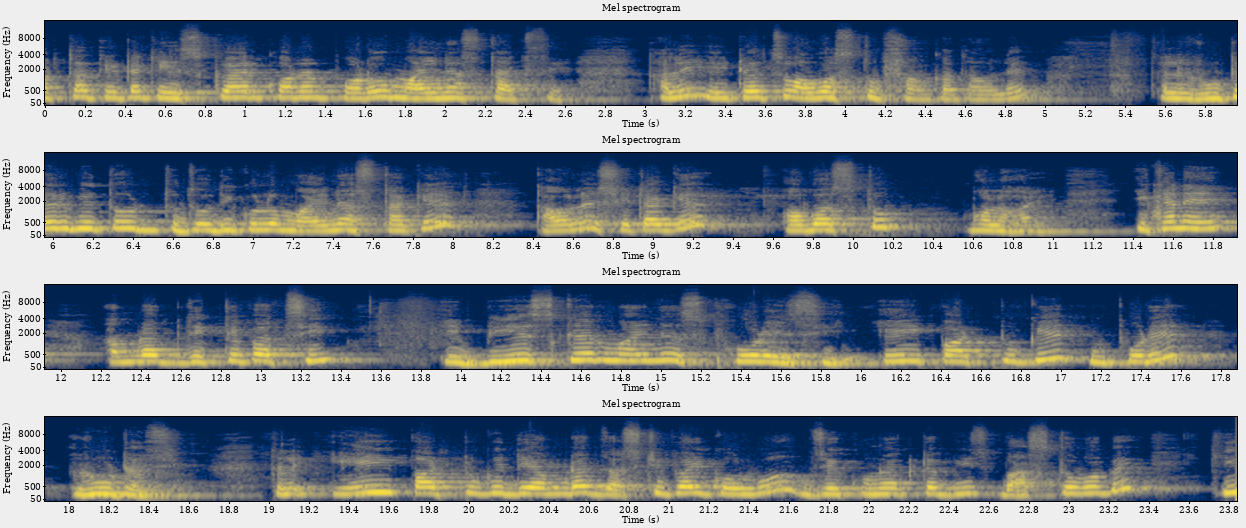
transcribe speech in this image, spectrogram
অর্থাৎ এটাকে স্কোয়ার করার পরেও মাইনাস থাকছে। তাহলে এইটা হচ্ছে অবাস্তব সংখ্যা তাহলে। তাহলে রুটের ভিতর যদি কোনো মাইনাস থাকে, তাহলে সেটাকে অবাস্তব বলা হয়। এখানে আমরা দেখতে পাচ্ছি এই B square minus four AC এই পার্টটুকে উপরে রুট আছে। তাহলে এই পার্টটুকু দিয়ে আমরা জাস্টিফাই করব যে কোনো একটা বীজ বাস্তব হবে কি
